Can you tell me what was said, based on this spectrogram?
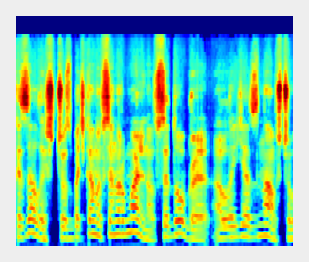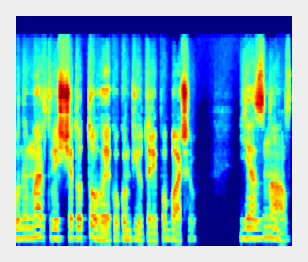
казали, що з батьками все нормально, все добре, але я знав, що вони мертві ще до того, як у комп'ютері побачив. Я знав,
